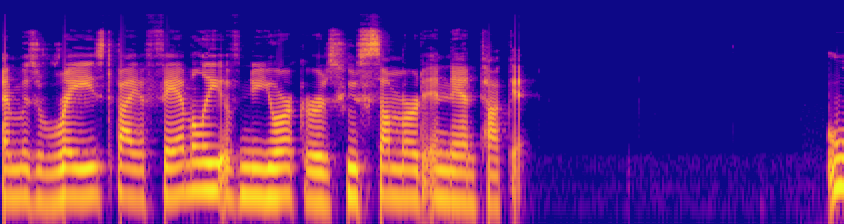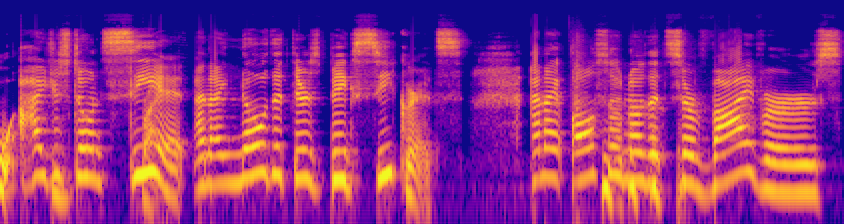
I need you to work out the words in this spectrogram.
and was raised by a family of New Yorkers who summered in Nantucket. I just mm, don't see right. it. And I know that there's big secrets. And I also know that survivors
